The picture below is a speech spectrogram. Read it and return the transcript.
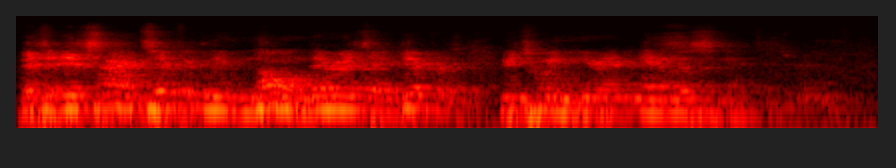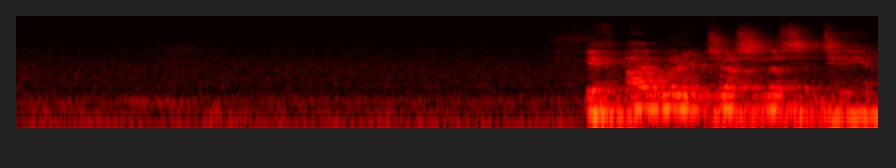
It's, it's scientifically known there is a difference between hearing and listening. If I would have just listened to him,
